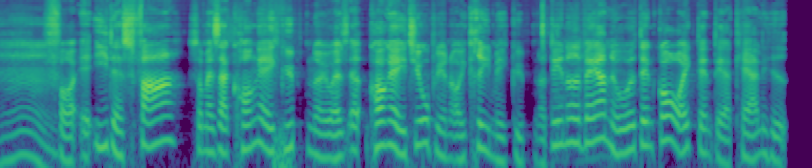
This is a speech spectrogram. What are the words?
Mm. for Aidas far, som altså er konge af Ægypten, og jo altså, konge af Etiopien og i krig med Ægypten. Og det er noget værre noget. Den går ikke, den der kærlighed.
